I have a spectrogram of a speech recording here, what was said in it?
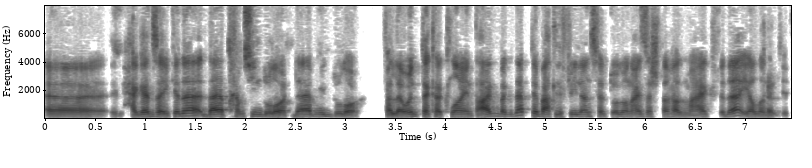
آه الحاجات زي كده. ده ب 50 دولار ده ب 100 دولار. فلو أنت ك client عاجبك ده بتبعت ل freelancer تقول له أنا عايز أشتغل معاك في ده يلا نبتدي.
